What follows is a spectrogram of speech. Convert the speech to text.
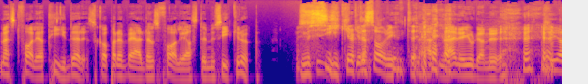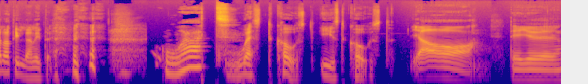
mest farliga tider skapade världens farligaste musikgrupp. Musikgrupp, det sa du ju inte. Nej, nej, det gjorde jag nu. jag la till den lite. What? West Coast, East Coast. Ja, det är ju eh,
